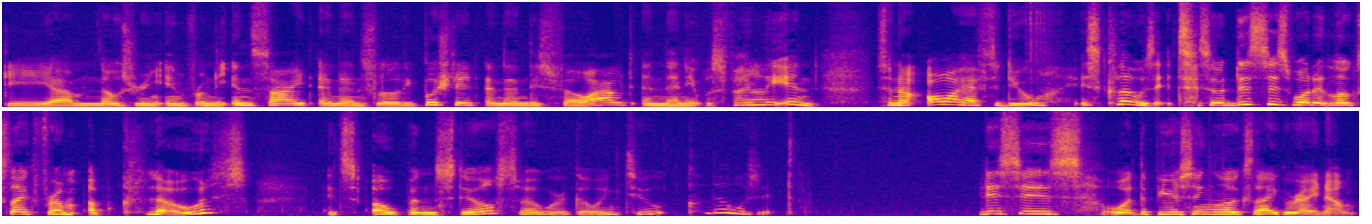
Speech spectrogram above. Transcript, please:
the um, nose ring in from the inside and then slowly pushed it and then this fell out and then it was finally in. So now all I have to do is close it. So this is what it looks like from up close. It's open still, so we're going to close it. This is what the piercing looks like right now.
